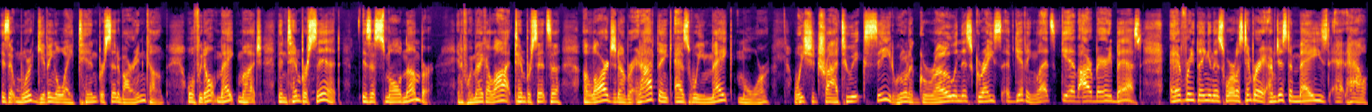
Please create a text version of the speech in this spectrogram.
is that we're giving away 10% of our income, well, if we don't make much, then 10% is a small number. And if we make a lot, 10% is a, a large number. And I think as we make more, we should try to exceed. We want to grow in this grace of giving. Let's give our very best. Everything in this world is temporary. I'm just amazed at how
